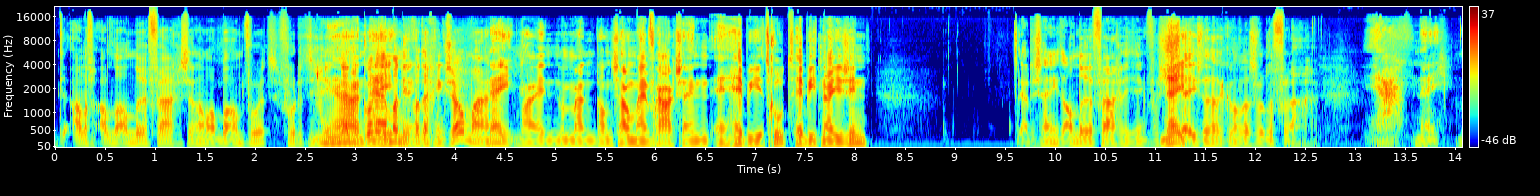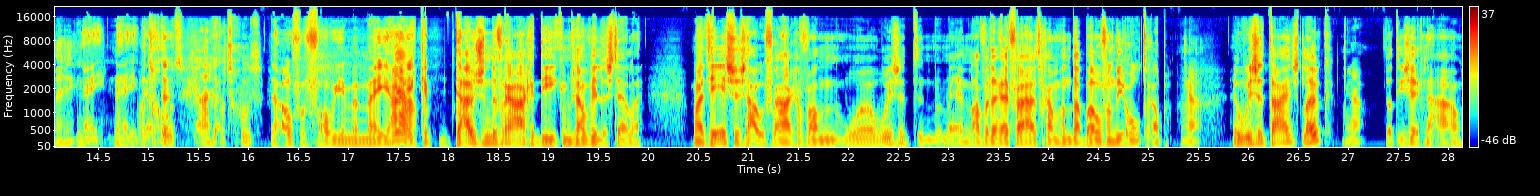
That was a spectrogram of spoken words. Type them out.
De, alle, alle andere vragen zijn allemaal beantwoord voordat hij ging. Ja, nee, dat kon nee, helemaal niet, want hij ging zomaar. Nee, maar, maar dan zou mijn vraag zijn: eh, heb je het goed? Heb je het naar je zin? Ja, er zijn niet andere vragen dat je denkt van, Nee. dat had ik nog wel eens willen vragen. Ja, nee. Nee? Nee, nee. Wat Da- goed, da- eigenlijk wat goed. Daar overval je me mee. Ja, Ja. ik heb duizenden vragen die ik hem zou willen stellen. Maar het eerste zou ik vragen van, hoe, hoe is het? Laten we er even uitgaan van daarboven, van die roltrap. Ja, Hoe is het daar? Is het leuk? ja. Dat hij zegt, nou,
